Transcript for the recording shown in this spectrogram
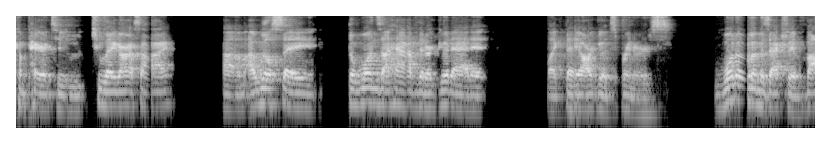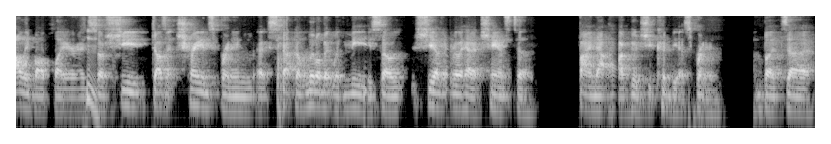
compared to two leg RSI. Um, I will say the ones I have that are good at it, like they are good sprinters. One of them is actually a volleyball player, and Hmm. so she doesn't train sprinting except a little bit with me. So she hasn't really had a chance to find out how good she could be at sprinting. But uh,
